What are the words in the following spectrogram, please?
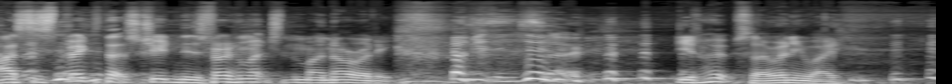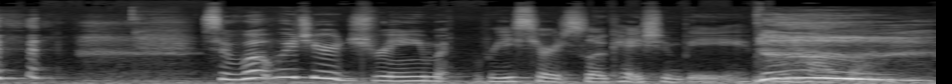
I suspect that student is very much in the minority. I think so. You'd hope so, anyway. So, what would your dream research location be? if you had one?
